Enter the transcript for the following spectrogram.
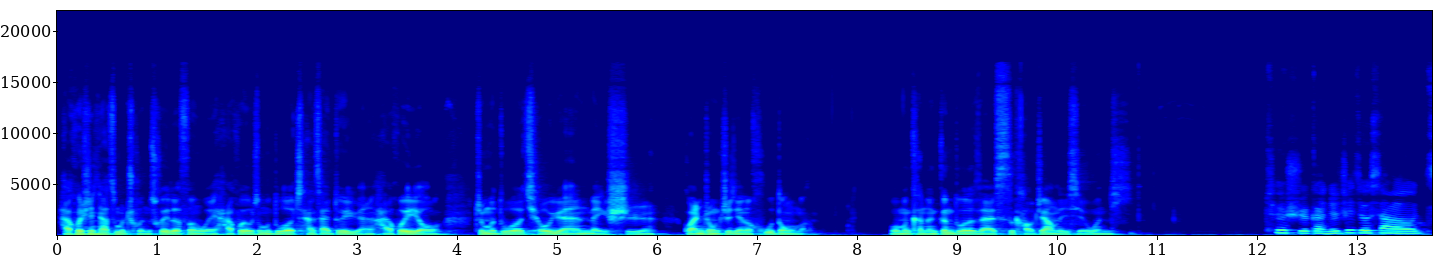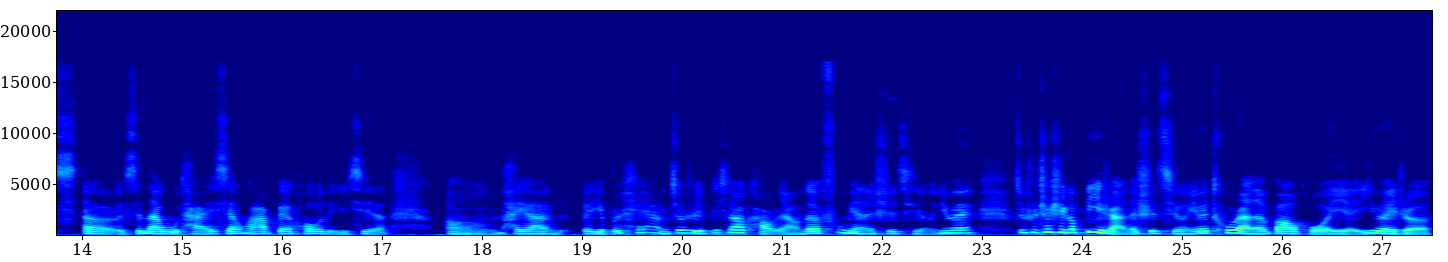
还会剩下这么纯粹的氛围，还会有这么多参赛队员，还会有这么多球员、美食、观众之间的互动吗？我们可能更多的在思考这样的一些问题。确实，感觉这就像呃，现在舞台鲜花背后的一些嗯黑暗，呃也不是黑暗，就是必须要考量的负面的事情。因为就是这是一个必然的事情，因为突然的爆火也意味着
